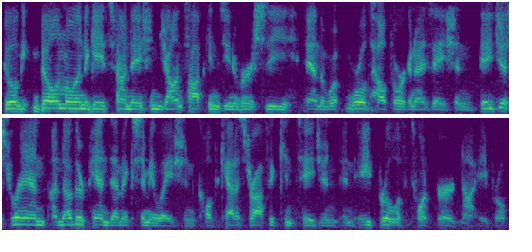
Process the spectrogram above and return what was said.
Bill, Bill and Melinda Gates Foundation, Johns Hopkins University, and the World Health Organization, they just ran another pandemic simulation called Catastrophic Contagion in April of 20, or not April,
